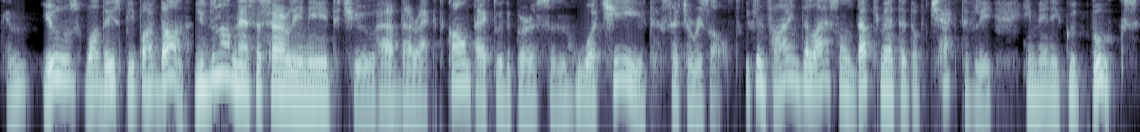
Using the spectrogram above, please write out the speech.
can use what these people have done. You do not necessarily need to have direct contact with the person who achieved such a result. You can find the lessons documented objectively in many good books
